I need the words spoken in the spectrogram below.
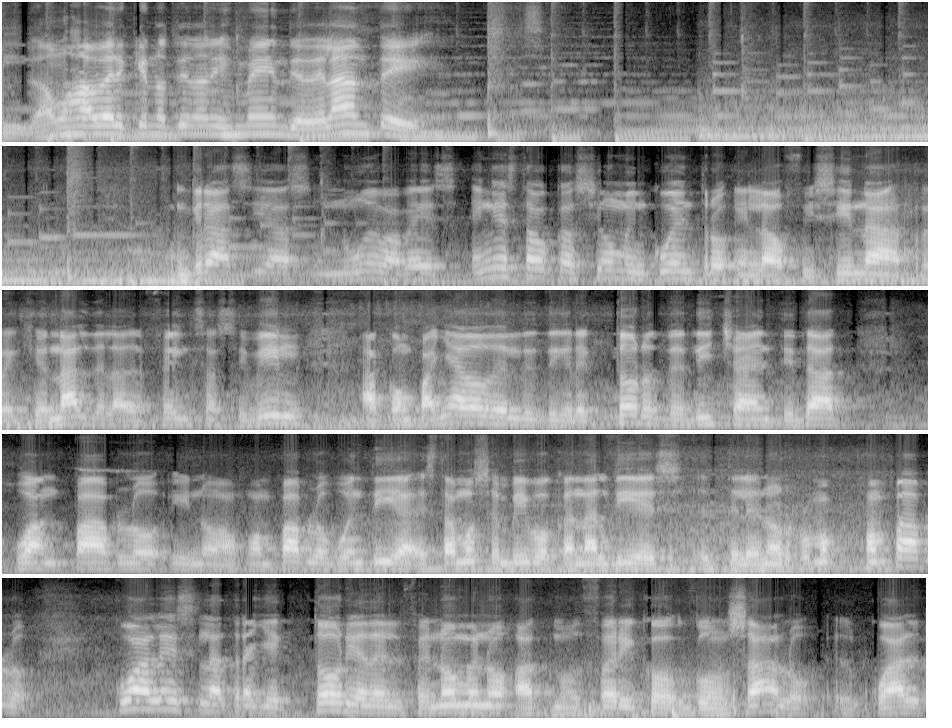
Vamos a ver qué nos tiene Arismendi. Adelante. Gracias nueva vez. En esta ocasión me encuentro en la Oficina Regional de la Defensa Civil, acompañado del director de dicha entidad, Juan Pablo Hinoa. Juan Pablo, buen día. Estamos en vivo, Canal 10, Telenor. Juan Pablo, ¿cuál es la trayectoria del fenómeno atmosférico Gonzalo, el cual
